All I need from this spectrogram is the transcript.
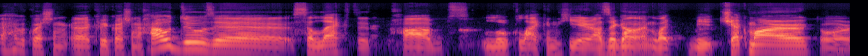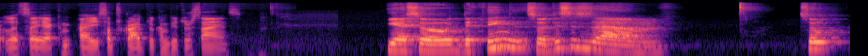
I have a question, a quick question. How do the selected hubs look like in here? Are they going to like be checkmarked or let's say I, I subscribe to computer science? Yeah, so the thing, so this is, um, so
